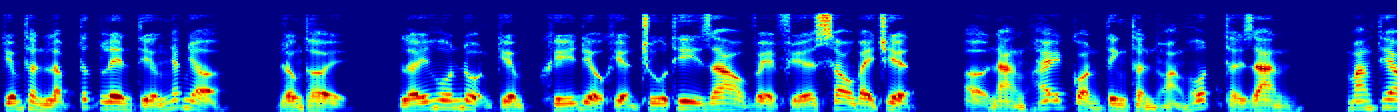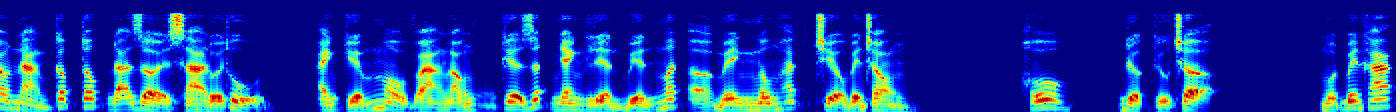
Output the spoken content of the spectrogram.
kiếm thần lập tức lên tiếng nhắc nhở, đồng thời, lấy hôn độn kiếm khí điều khiển Chu Thi giao về phía sau bay triệt, ở nàng hãy còn tinh thần hoảng hốt thời gian, mang theo nàng cấp tốc đã rời xa đối thủ, ánh kiếm màu vàng nóng kia rất nhanh liền biến mất ở mênh mông hắc chiều bên trong. Hô, được cứu trợ. Một bên khác,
